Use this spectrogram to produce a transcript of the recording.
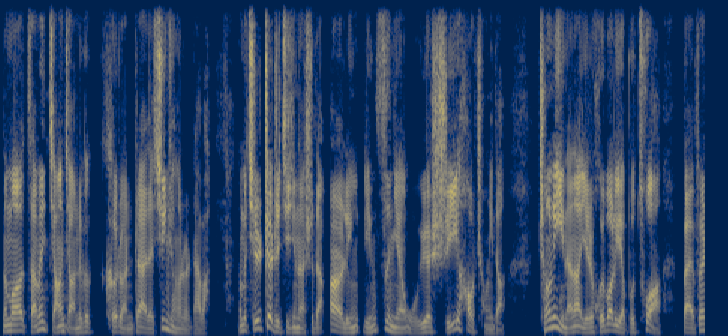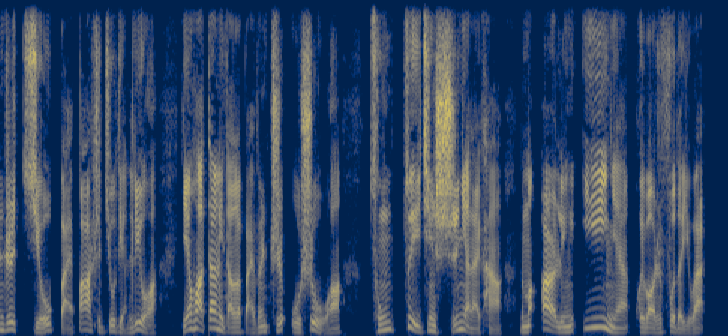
那么咱们讲讲这个可转债的兴全可转债吧。那么其实这支基金呢，是在二零零四年五月十一号成立的，成立以来呢，也是回报率也不错啊。百分之九百八十九点六啊，年化单利达到了百分之五十五啊。从最近十年来看啊，那么二零一一年回报是负的以外，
